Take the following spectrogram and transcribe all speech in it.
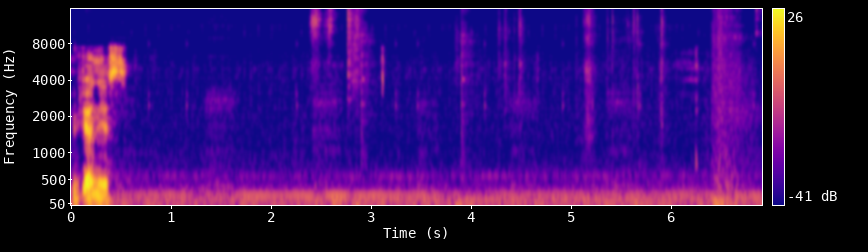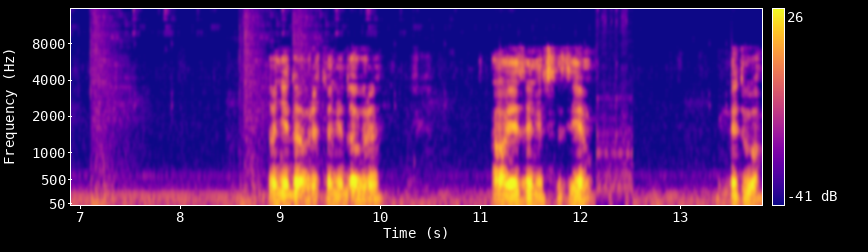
Gdzie on jest? To niedobre, to niedobre. O, jedzenie sobie zjem. Mydło.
